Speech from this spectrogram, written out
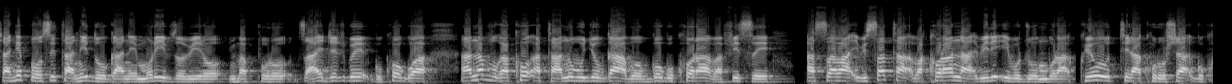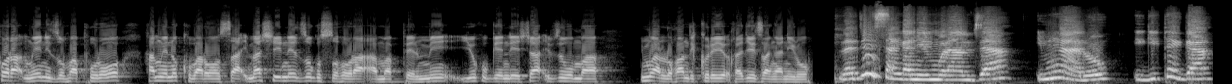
canke posita ntidugane muri ibyo biro impapuro zahejejwe gukorwa aranavuga ko atanu uburyo bwabo bwo gukora bafise asaba ibisata bakorana biri i bujumbura kwihutira kurusha gukora mwene izo mpapuro hamwe no kubaronsa imashini zo gusohora amaperimi yo kugendesha ibyuma imwaro ruhande ikoreyo radiyo isanganiro radiyo isanganiro murambya imwaro igitega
